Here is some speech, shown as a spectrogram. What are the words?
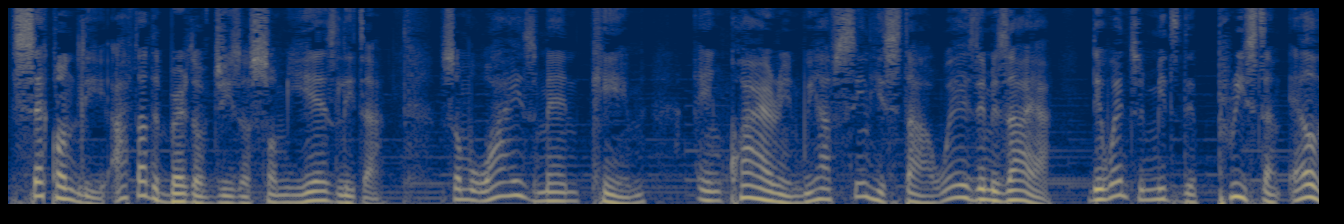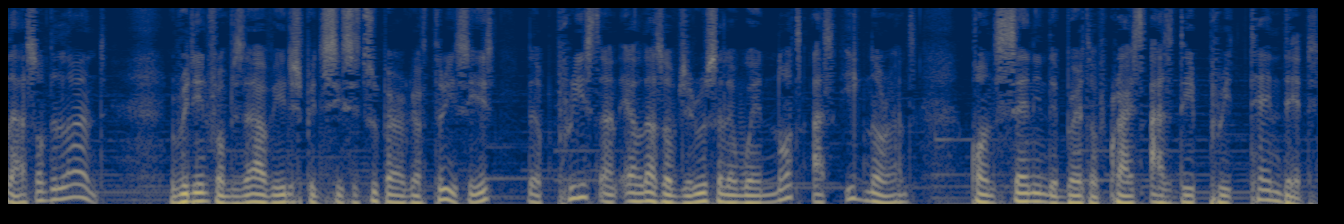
Secondly, after the birth of Jesus, some years later, some wise men came inquiring, We have seen his star, where is the Messiah? They went to meet the priests and elders of the land. Reading from Ages, page 62, paragraph 3 says, The priests and elders of Jerusalem were not as ignorant concerning the birth of Christ as they pretended.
